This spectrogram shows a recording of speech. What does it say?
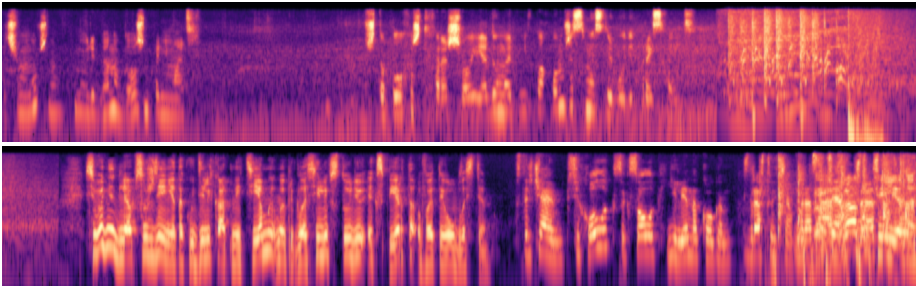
Почему нужно? Ну, ребенок должен понимать, что плохо, что хорошо. Я думаю, это не в плохом же смысле будет происходить. Сегодня для обсуждения такой деликатной темы мы пригласили в студию эксперта в этой области. Встречаем психолог, сексолог Елена Коган. Здравствуйте. Здравствуйте. Здравствуйте, Здравствуйте. Елена.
